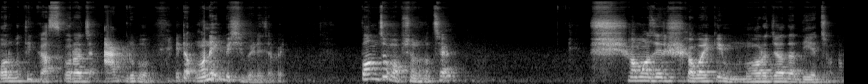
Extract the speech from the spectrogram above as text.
পরবর্তী কাজ করার যে আগ্রহ, এটা অনেক বেশি বেড়ে যাবে। পঞ্চম অপশন হচ্ছে, সমাজের সবাইকে মর্যাদা দিয়ে চলা,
